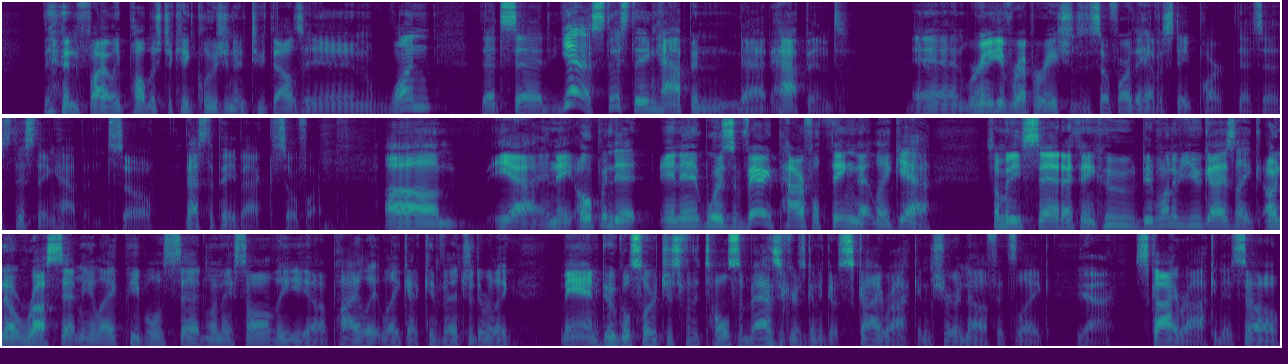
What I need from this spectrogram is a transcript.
then finally published a conclusion in 2001 that said, yes, this thing happened that happened. And we're going to give reparations. And so far, they have a state park that says this thing happened. So that's the payback so far. Um, yeah, and they opened it, and it was a very powerful thing that, like, yeah, somebody said, I think, who did one of you guys, like, oh no, Russ sent me, like, people said when they saw the uh, pilot, like, at a convention, they were like, man, Google searches for the Tulsa Massacre is going to go skyrocket. And sure enough, it's like, Yeah. skyrocketed. So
